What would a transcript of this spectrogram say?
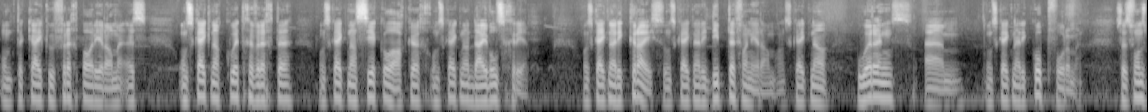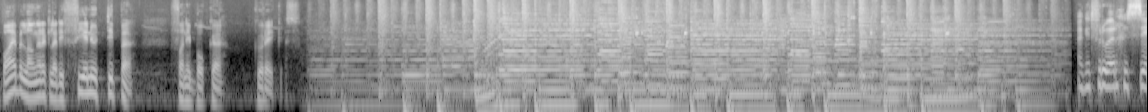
om te kyk hoe vrugbaar die ramme is. Ons kyk na kootgewrigte, ons kyk na sekelhakkig, ons kyk na duiwelsgreep. Ons kyk na die kruis, ons kyk na die diepte van die ram, ons kyk na horings, ehm um, ons kyk na die kopvorming. So dit is vir ons baie belangrik dat die fenotipe van die bokke korrek is. Ek het vroeër gesê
